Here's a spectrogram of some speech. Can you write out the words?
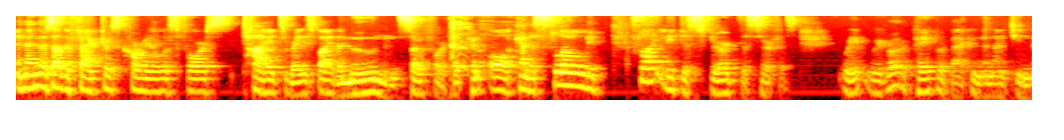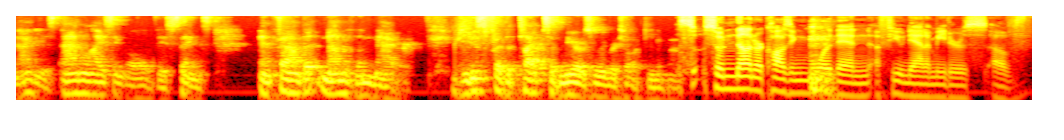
and then there's other factors: Coriolis force, tides raised by the moon, and so forth that can all kind of slowly, slightly disturb the surface. We we wrote a paper back in the 1990s analyzing all of these things and found that none of them matter, at least for the types of mirrors we were talking about. So, so none are causing more than a few nanometers of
